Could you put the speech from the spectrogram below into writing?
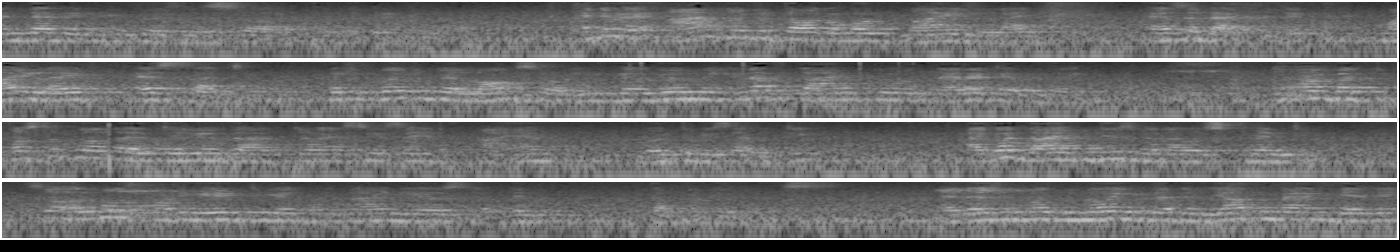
And that increases uh, the great. Anyway, I'm going to talk about my life as a diabetic, my life as such. But it's going to be a long story. They have given me enough time to narrate everything. but first of all, I'll tell you that, uh, as he said, I am going to be 70. I got diabetes when I was 20. So almost 48 years, 49 years have been completed this. And as you must be knowing that a young man getting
